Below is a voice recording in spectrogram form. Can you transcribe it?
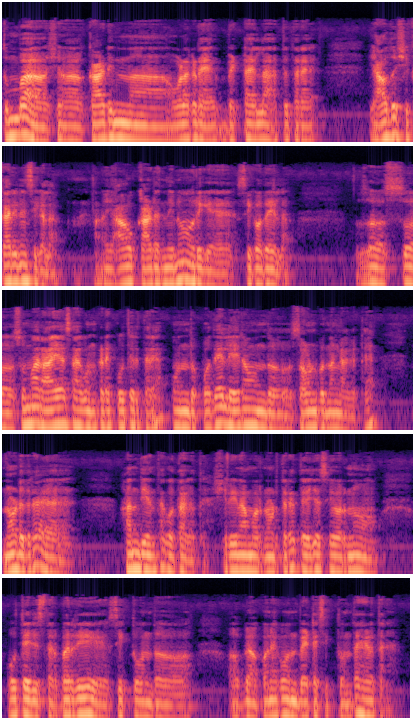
ತುಂಬಾ ಶ- ಕಾಡಿನ ಒಳಗಡೆ ಬೆಟ್ಟ ಎಲ್ಲ ಹತ್ತುತ್ತಾರೆ. ಯಾವುದು ಶಿಕಾರಿನೇ ಸಿಗಲ್ಲ. ಯಾವ ಕಾಡಂದಿನೂ ಅವರಿಗೆ ಸಿಗೋದೇ ಇಲ್ಲ. ಸುಮಾರು ಆಯಾಸ ಆಗಿ ಒಂದ್ ಕಡೆ ಕೂತಿರ್ತಾರೆ. ಒಂದು ಪೊದೆಯಲ್ಲಿ ಏನೋ ಒಂದು ಸೌಂಡ್ ಬಂದಂಗಾಗುತ್ತೆ ನೋಡಿದ್ರೆ ಹಂದಿ ಅಂತ ಗೊತ್ತಾಗುತ್ತೆ. ಶ್ರೀರಾಮ್ ಅವ್ರು ನೋಡ್ತಾರೆ, ತೇಜಸ್ವಿ ಅವ್ರನ್ನು ಉತ್ತೇಜಿಸ್ತಾರೆ. ಬರ್ರಿ, ಸಿಕ್ತು ಒಂದು ಕೊನೆಗೂ ಒಂದು ಬೇಟೆ ಸಿಕ್ತು ಅಂತ ಹೇಳ್ತಾರೆ.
